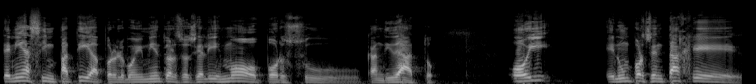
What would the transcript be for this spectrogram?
tenía simpatía por el movimiento del socialismo o por su candidato. Hoy, en un porcentaje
